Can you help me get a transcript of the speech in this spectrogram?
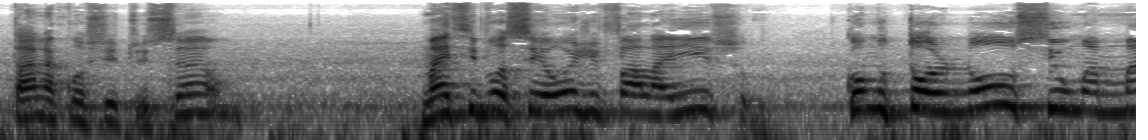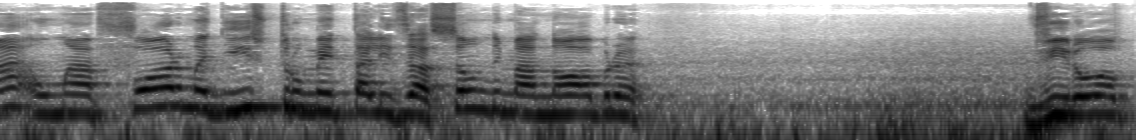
está na Constituição. Mas se você hoje fala isso, como tornou-se uma, uma forma de instrumentalização de manobra, virou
